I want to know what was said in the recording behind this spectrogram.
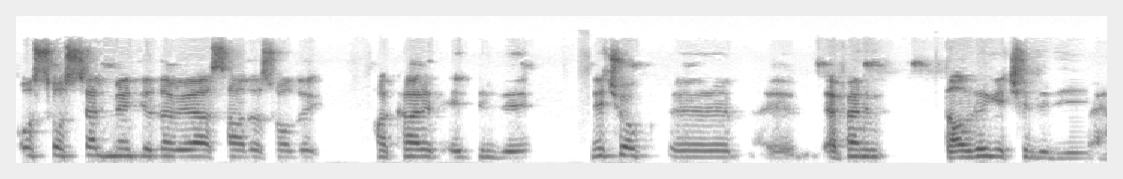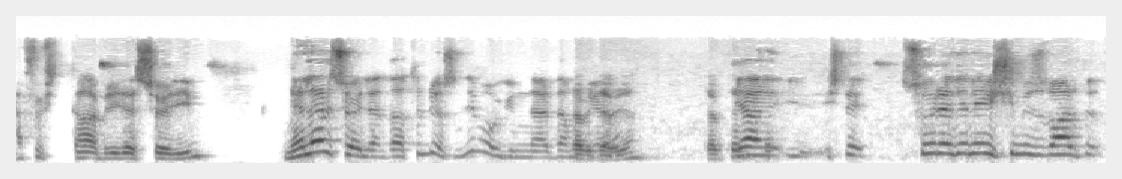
o sosyal medyada veya sağda solda hakaret edildi, ne çok e, e, efendim dalga geçildi diye hafif tabiriyle söyleyeyim. Neler söylendi hatırlıyorsun değil mi o günlerden tabii, bu yana? Tabii. Tabii, tabii, yani işte Suriye'de ne işimiz vardı?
